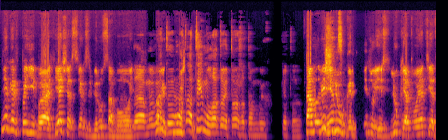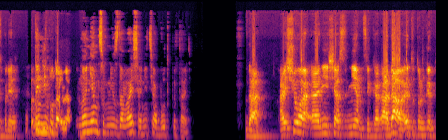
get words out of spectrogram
Мне, говорит, поебать, я сейчас всех заберу с собой. да, мы, Ну а, ты, а- а ты молодой тоже там их это. Там, видишь, Немцы- люк, говорит, внизу есть. Люк, я твой отец, блядь. Вот Ну, иди ну. туда, нахуй. Но немцам не сдавайся, они тебя будут пытать. Да. А еще они сейчас немцы... А, да, это тоже говорит,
